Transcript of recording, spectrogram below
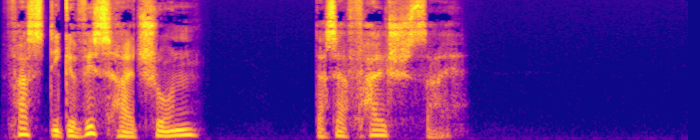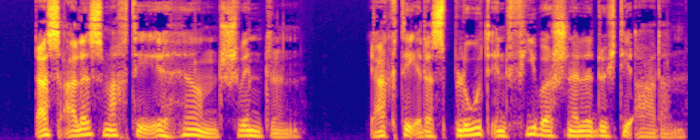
fast die Gewissheit schon, dass er falsch sei. Das alles machte ihr Hirn schwindeln, jagte ihr das Blut in Fieberschnelle durch die Adern.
